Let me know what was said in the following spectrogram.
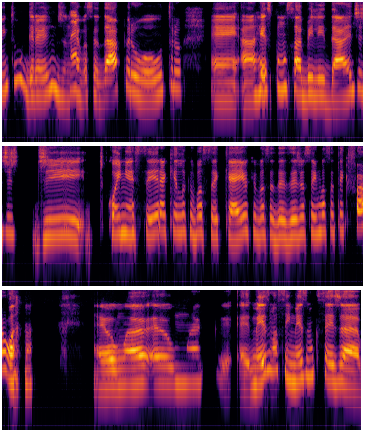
muito grande, né? Você dá para o outro é, a responsabilidade de, de conhecer aquilo que você quer e o que você deseja sem você ter que falar. É uma, é uma, é, mesmo assim, mesmo que seja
